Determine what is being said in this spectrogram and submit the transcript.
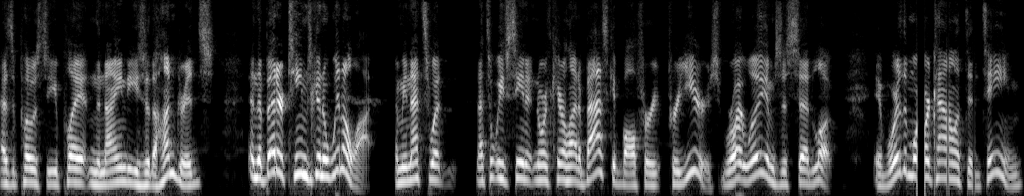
as opposed to you play it in the 90s or the hundreds and the better team's going to win a lot i mean that's what that's what we've seen at north carolina basketball for for years roy williams has said look if we're the more talented team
